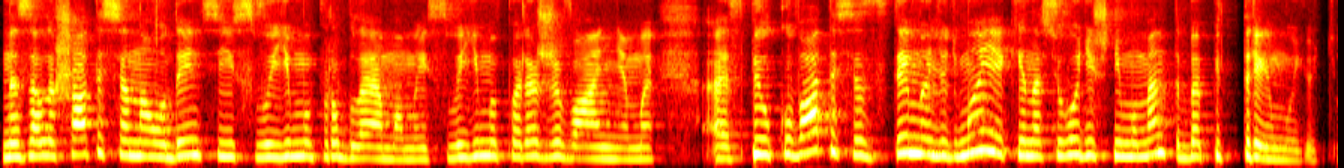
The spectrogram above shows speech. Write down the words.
не залишатися наодинці із своїми проблемами, із своїми переживаннями, е, спілкуватися з тими людьми, які на сьогоднішній момент тебе підтримують.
